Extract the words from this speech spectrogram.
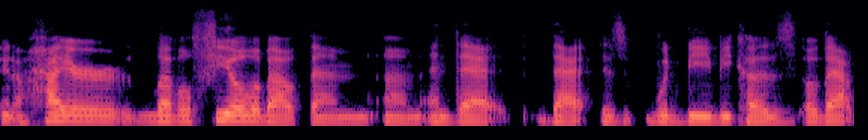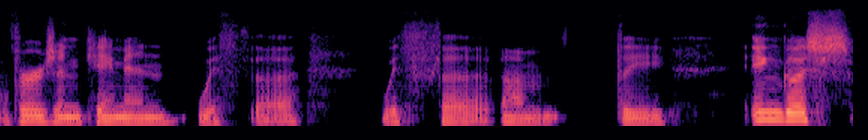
you know higher level feel about them um, and that that is would be because oh that version came in with uh, with uh, um, the english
